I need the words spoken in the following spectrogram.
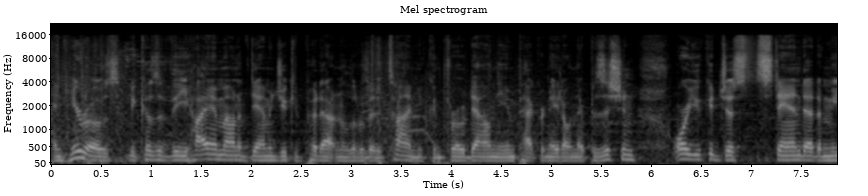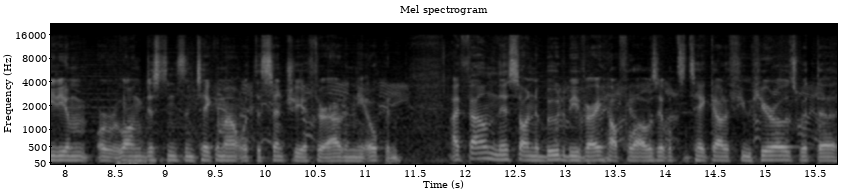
and heroes because of the high amount of damage you could put out in a little bit of time. You can throw down the impact grenade on their position, or you could just stand at a medium or long distance and take them out with the sentry if they're out in the open. I found this on Naboo to be very helpful. I was able to take out a few heroes with the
